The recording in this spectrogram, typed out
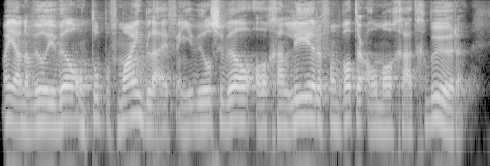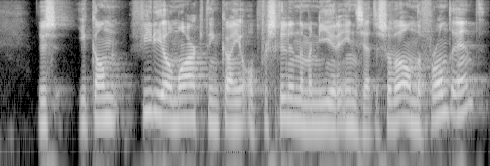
Maar ja, dan wil je wel on top of mind blijven. En je wil ze wel al gaan leren van wat er allemaal gaat gebeuren. Dus je kan videomarketing kan je op verschillende manieren inzetten. Zowel aan de front-end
